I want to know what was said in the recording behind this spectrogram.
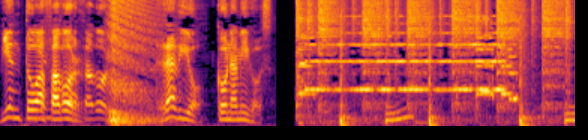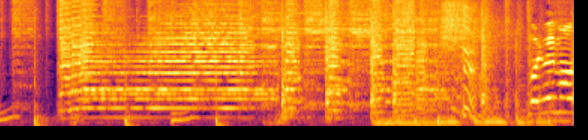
Viento a favor. Radio con amigos. Volvemos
